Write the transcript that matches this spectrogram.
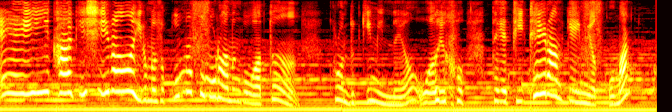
에이 가기 싫어 이러면서 꾸물꾸물하는 것 같은 그런 느낌이 있네요. 와 이거 되게 디테일한 게임이었구만.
